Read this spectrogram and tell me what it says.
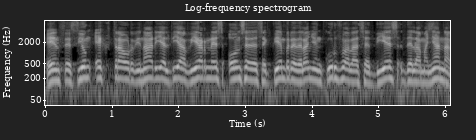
en sesión extraordinaria el día viernes 11 de septiembre del año en curso a las 10 de la mañana.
